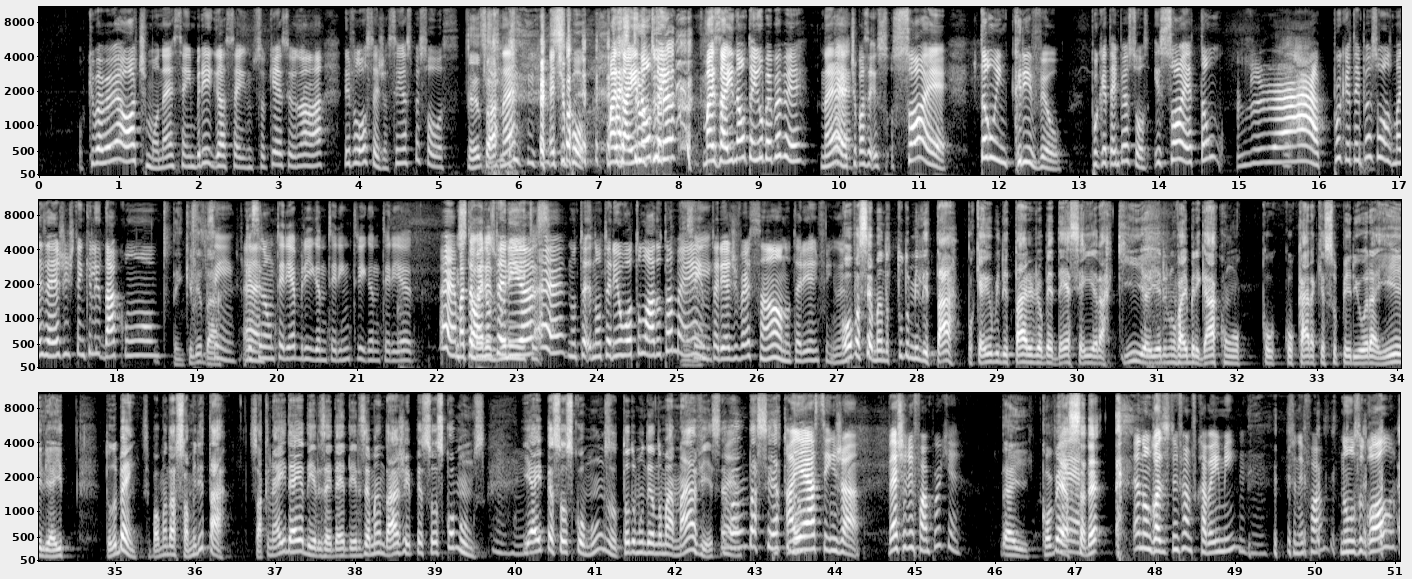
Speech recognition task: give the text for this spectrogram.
que o BBB é ótimo, né? Sem briga, sem não sei o quê, sem lá, lá. Ele falou: ou seja, sem as pessoas, Exato. né? É tipo, mas aí, não tem, estrutura- mas aí não tem o BBB, né? É. Tipo assim, só é tão incrível porque tem pessoas. E só é tão. Porque tem pessoas. Mas aí a gente tem que lidar com. Tem que lidar. Sim, porque É. senão não teria briga, não teria intriga, não teria. É, mas também não teria. É, não, te- não teria o outro lado também. Sim. Não teria diversão, não teria, enfim, né? Ou você manda tudo militar, porque aí o militar ele obedece à hierarquia e ele não vai brigar com o, com- com o cara que é superior a ele. Aí tudo bem, você pode mandar só militar. Só que não é a ideia deles. A ideia deles é mandar gente, pessoas comuns. E aí, pessoas comuns, todo mundo dentro de uma nave, esse É. não dá certo. Aí não. é assim já. Veste uniforme, por quê? Aí, conversa, É. né? Eu não gosto desse uniforme, fica bem em mim. Esse uniforme. Não uso gola.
